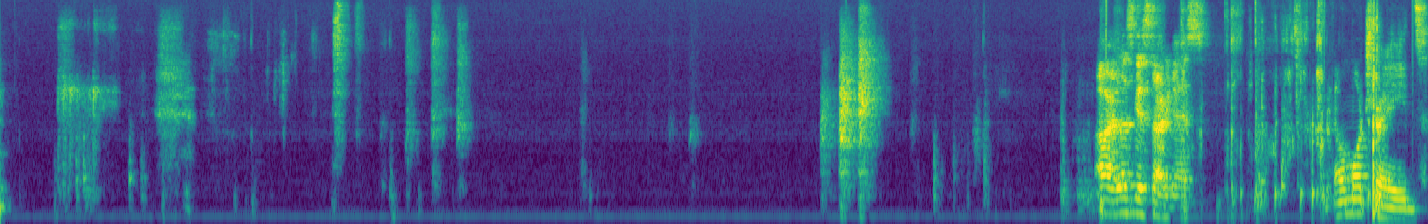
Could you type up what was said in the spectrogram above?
All right, let's get started, guys. No more trades.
